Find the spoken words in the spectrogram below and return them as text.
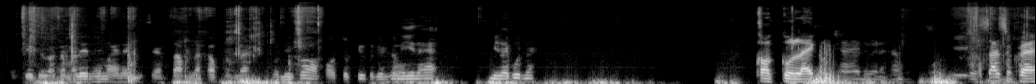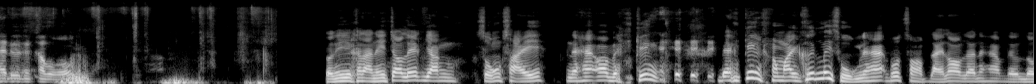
โอ เคเดี๋ยวเราจะมาเล่นให้ใหม่ในอีกแสนซับนะครับผมนะ วันนี้ก็ขอจบคลิปแต่เพียงเท่านี้นะฮะ มีอะไรพูดไหมก็กดไลค์กดแชร์ให้ด้วยนะครับกด subscribe ให้ด้วยนะครับผมตอนนี้ขณะนี้เจ้าเล็กยังสงสัยนะฮะว่าแบงกิ้งแบงกิ้งทำไมขึ้นไม่สูงนะฮะทดสอบหลายรอบแล้วนะครับเดี๋ยวเรา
